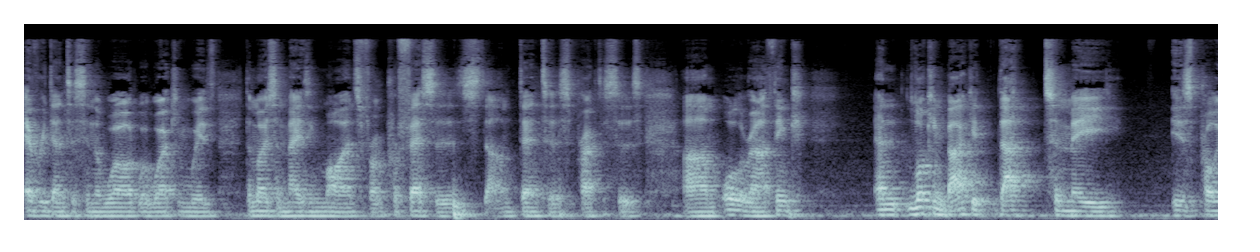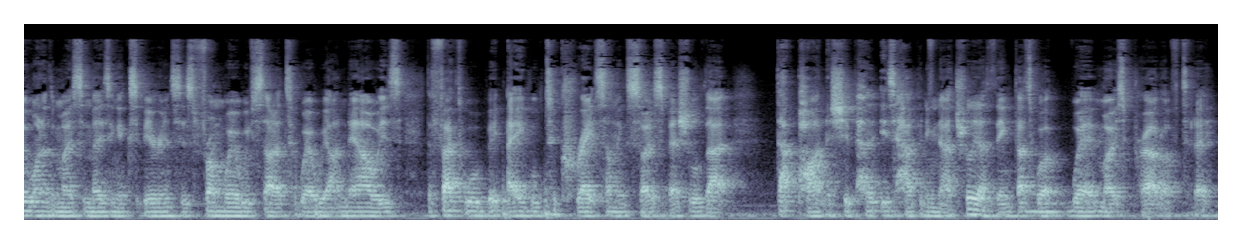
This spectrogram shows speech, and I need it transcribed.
every dentist in the world. We're working with the most amazing minds from professors, um, dentists, practices, um, all around. I think, and looking back, it, that to me is probably one of the most amazing experiences from where we've started to where we are now. Is the fact we'll be able to create something so special that that partnership ha- is happening naturally. I think that's what we're most proud of today.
